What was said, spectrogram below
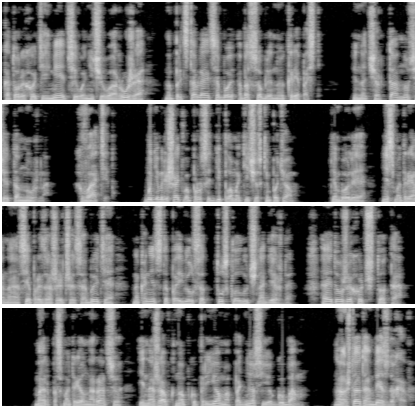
который хоть и имеет всего ничего оружия, но представляет собой обособленную крепость. И на черта, но все это нужно. Хватит. Будем решать вопросы дипломатическим путем. Тем более, несмотря на все произошедшие события, наконец-то появился тусклый луч надежды. А это уже хоть что-то. Мэр посмотрел на рацию и, нажав кнопку приема, поднес ее к губам. «Ну что там, Бездухов?»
